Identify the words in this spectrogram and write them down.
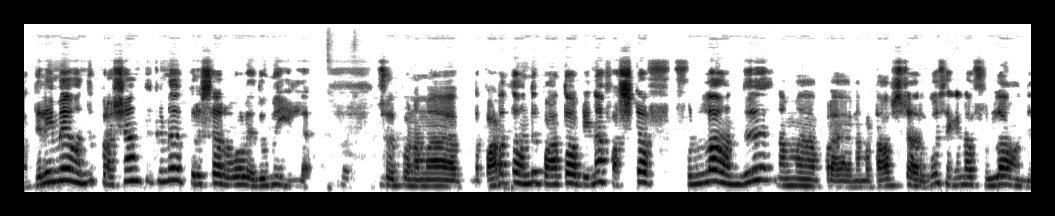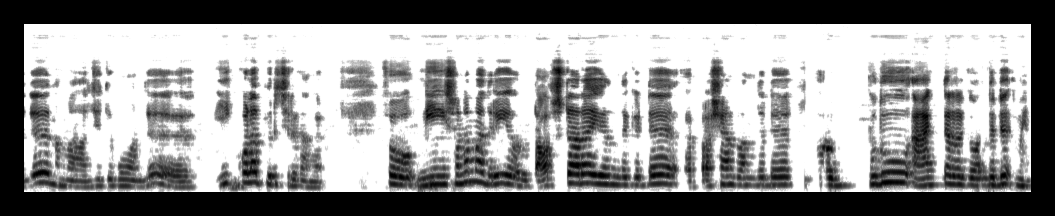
அதுலயுமே வந்து பிரசாந்துக்குன்னு பெருசா ரோல் எதுவுமே இல்லை. ஸோ இப்போ நம்ம இந்த படத்தை வந்து பார்த்தோம் அப்படின்னா ஃபர்ஸ்ட் ஆஃப் ஃபுல்லா வந்து நம்ம நம்ம டாப் ஸ்டாருக்கும் செகண்ட் ஆஃப் ஃபுல்லா வந்துட்டு நம்ம அஜித்துக்கும் வந்து ஈக்குவலா பிரிச்சிருக்காங்க. ஸோ நீ சொன்ன மாதிரி ஒரு டாப் ஸ்டாரா இருந்துகிட்டு பிரசாந்த் வந்துட்டு ஒரு புது ஆக்டருக்கு வந்துட்டு mean,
